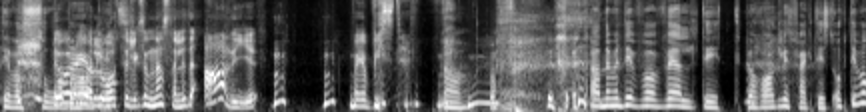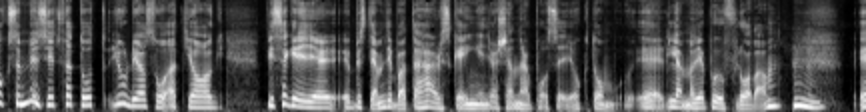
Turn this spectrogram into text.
Det var så Då har jag behagligt. låter liksom nästan lite arg. Men jag visste det. Ja. Ja, nej, men det var väldigt behagligt faktiskt. Och det var också mysigt för att då gjorde jag så att jag, vissa grejer bestämde jag bara att det här ska ingen jag känner ha på sig och de eh, lämnade jag på ufflådan. Eh,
